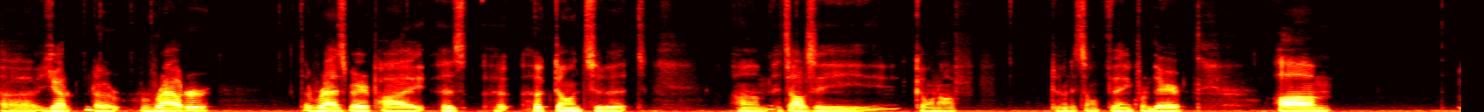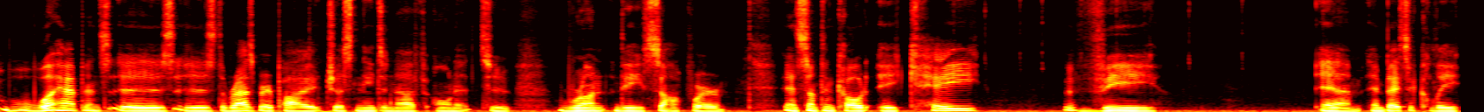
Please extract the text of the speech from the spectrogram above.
Uh, you got a router. The Raspberry Pi is hooked onto it. Um, it's obviously going off, doing its own thing from there. Um, what happens is is the Raspberry Pi just needs enough on it to run the software. And something called a KVM and basically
